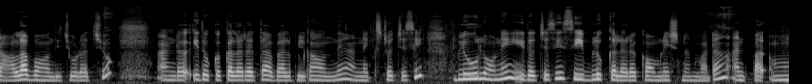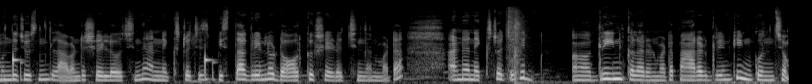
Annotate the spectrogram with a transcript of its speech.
చాలా బాగుంది చూడొచ్చు. అండ్ ఇది ఒక కలర్ అయితే అవైలబుల్గా ఉంది. అండ్ నెక్స్ట్ వచ్చేసి బ్లూలోనే ఇది వచ్చేసి సీ బ్లూ కలర్ కాంబినేషన్ అనమాట అండ్ ప- ముందు చూసింది లావెండర్ షేడ్లో వచ్చింది. అండ్ నెక్స్ట్ వచ్చేసి పిస్తా గ్రీన్లో డార్క్ షేడ్ వచ్చింది అనమాట అండ్ నెక్స్ట్ వచ్చేసి గ్రీన్ కలర్ అనమాట ప్యారెట్ గ్రీన్కి ఇంకొంచెం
